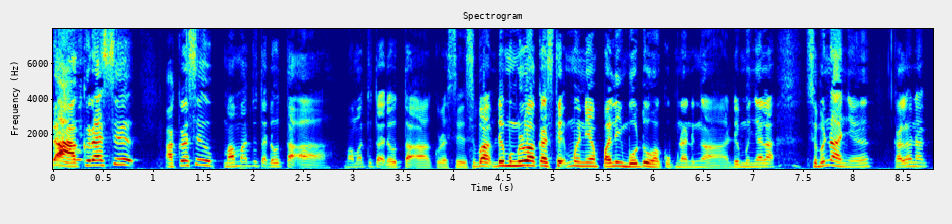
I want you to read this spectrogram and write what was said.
Tak aku rasa Aku rasa Mamat tu tak ada otak ah. Mamat tu tak ada otak ah, aku rasa Sebab dia mengeluarkan statement yang paling bodoh aku pernah dengar Dia menyalah Sebenarnya Kalau nak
